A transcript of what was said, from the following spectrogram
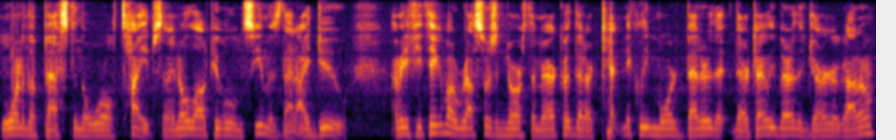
one of the best in the world types. And I know a lot of people don't see him as that. I do. I mean, if you think about wrestlers in North America that are technically more better, that, they're technically better than Johnny Gargano,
